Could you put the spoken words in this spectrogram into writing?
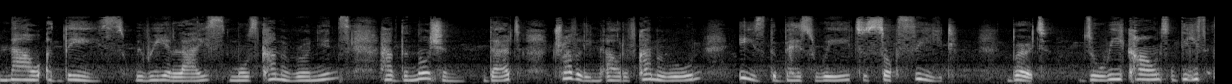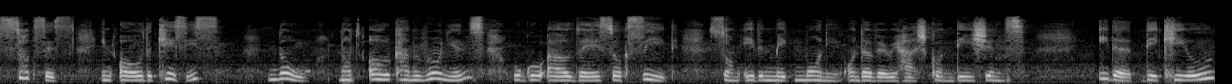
Nowadays, we realize most Cameroonians have the notion that traveling out of Cameroon is the best way to succeed. But do we count this success in all the cases? No, not all Cameroonians who go out there succeed. Some even make money under very harsh conditions. Either they kill,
